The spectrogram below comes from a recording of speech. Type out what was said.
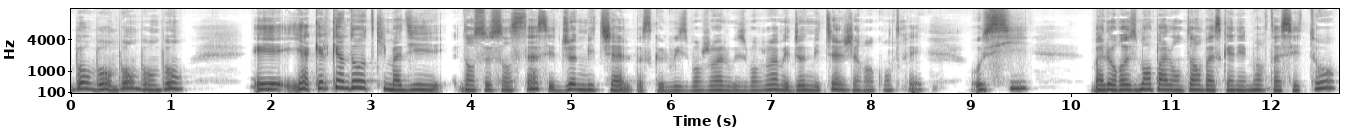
bon bon bon bon bon. Et il y a quelqu'un d'autre qui m'a dit dans ce sens-là, c'est John Mitchell, parce que Louise Bourgeois, Louise Bourgeois, mais John Mitchell, j'ai rencontré aussi, malheureusement pas longtemps parce qu'elle est morte assez tôt.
